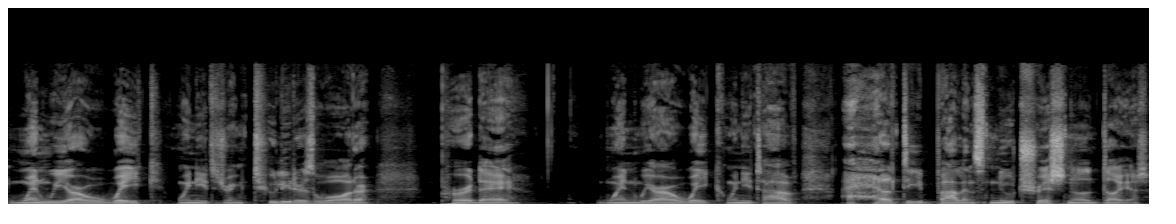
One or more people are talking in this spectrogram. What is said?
when we are awake, we need to drink two liters of water per day when we are awake, we need to have a healthy, balanced nutritional diet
